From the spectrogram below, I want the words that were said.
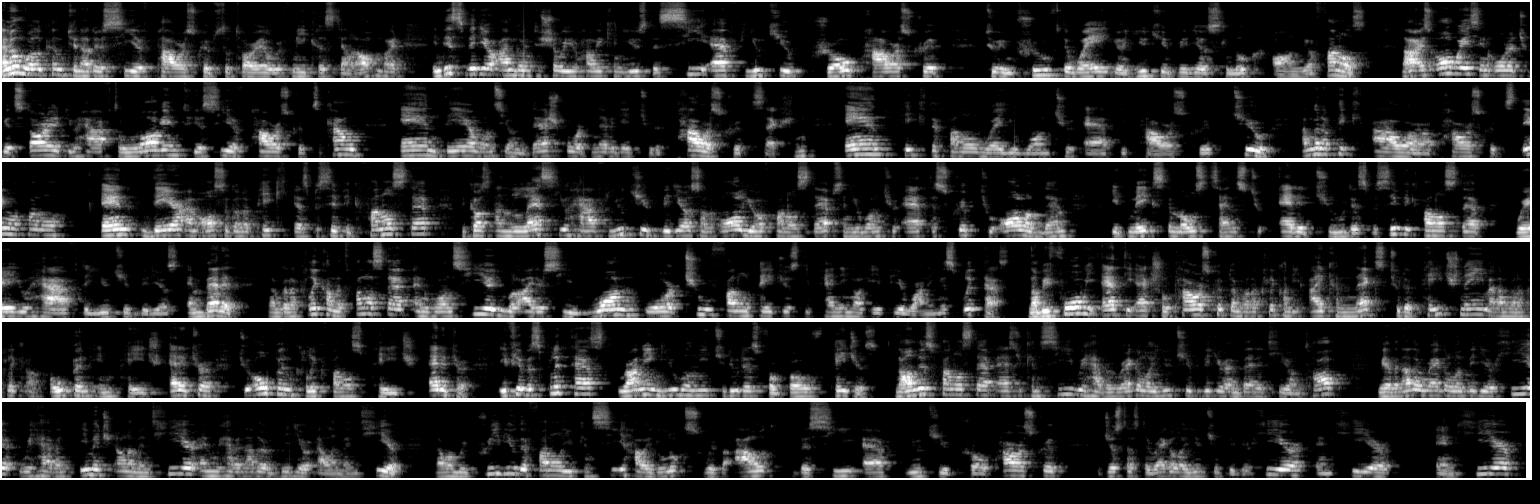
Hello and welcome to another CF PowerScripts tutorial with me, Christian Rauchenwald. In this video, I'm going to show you how you can use the CF YouTube Pro PowerScript to improve the way your YouTube videos look on your funnels. Now, as always, in order to get started, you have to log into your CF PowerScripts account and there, once you're on the dashboard, navigate to the PowerScript section and pick the funnel where you want to add the PowerScript to. I'm to pick our PowerScripts demo funnel. And there I'm also to pick a specific funnel step because unless you have YouTube videos on all your funnel steps and you want to add the script to all of them, it makes the most sense to add it to the specific funnel step where you have the YouTube videos embedded. I'm going to click on that funnel step and once here you will either see one or two funnel pages depending on if you're running a split test. Now before we add the actual PowerScript I'm going to click on the icon next to the page name and I'm going to click on open in page editor to open ClickFunnels page editor. If you have a split test running you will need to do this for both pages. Now on this funnel step as you can see we have a regular YouTube video embedded here on top. We have another regular video here, we have an image element here, and we have another video element here. Now, when we preview the funnel, you can see how it looks without the CF YouTube Pro PowerScript. It just has the regular YouTube video here, and here, and here.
